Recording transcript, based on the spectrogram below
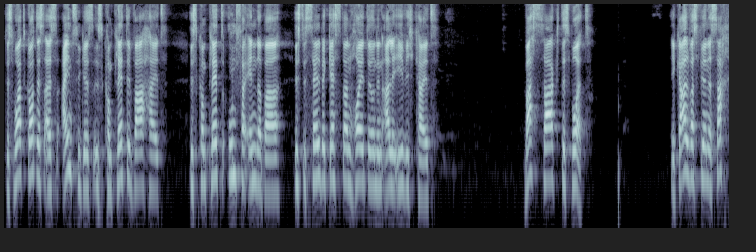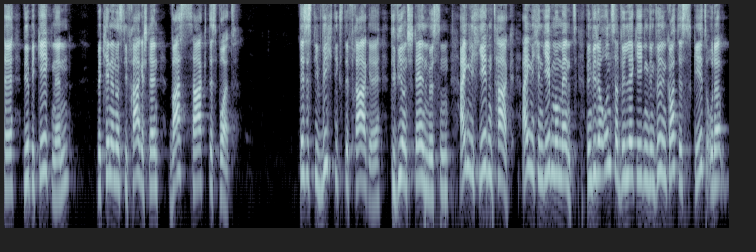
Das Wort Gottes als einziges ist komplette Wahrheit, ist komplett unveränderbar, ist dasselbe gestern, heute und in alle Ewigkeit. Was sagt das Wort? Egal was für eine Sache wir begegnen, wir können uns die Frage stellen, was sagt das Wort? Das ist die wichtigste Frage, die wir uns stellen müssen, eigentlich jeden Tag, eigentlich in jedem Moment. Wenn wieder unser Wille gegen den Willen Gottes geht oder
